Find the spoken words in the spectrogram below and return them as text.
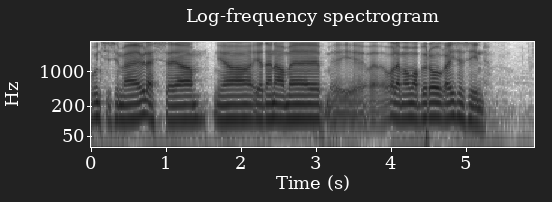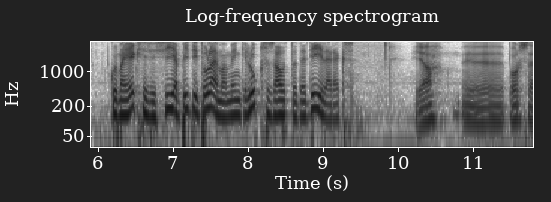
vuntsisime ülesse ja, ja, ja täna me oleme oma bürooga ise siin. kui ma ei eksi, siis siia pidi tulema mingi luksusautode diiler, eks? jah, Porsche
